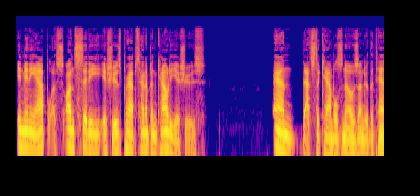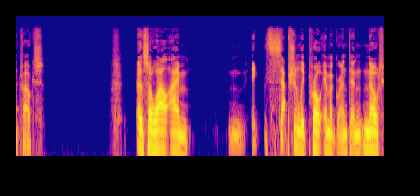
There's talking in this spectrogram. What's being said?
in Minneapolis on city issues, perhaps Hennepin County issues. And that's the Campbell's nose under the tent, folks. And so while I'm exceptionally pro immigrant and note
